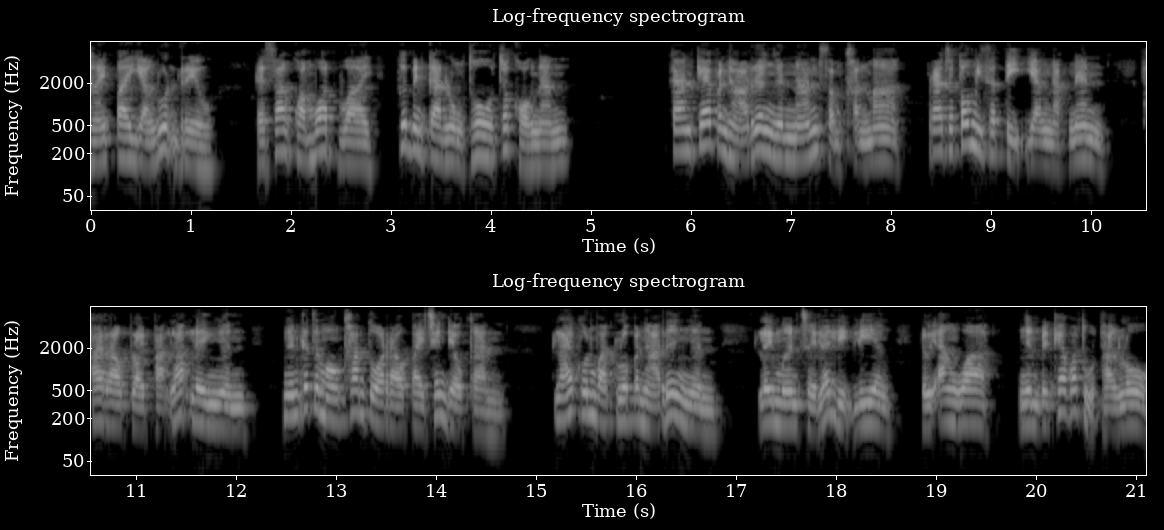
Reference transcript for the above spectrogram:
หายไปอย่างรวดเร็ว และสร้างความวอดวายเพื่อเป็นการลงโทษเจ้าของนั้น การแก้ปัญหาเรื่องเงินนั้นสำคัญมาก เราจะต้องมีสติอย่างหนักแน่น ถ้าเราปล่อยปะละเลยเงิน เงินก็จะมองข้ามตัวเราไปเช่นเดียวกัน หลายคนหวาดกลัวปัญหาเรื่องเงิน เลยเมินเฉยและหลีกเลี่ยง โดยอ้างว่าเงินเป็นแค่วัตถุทางโลก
